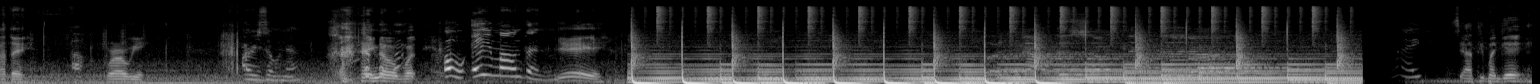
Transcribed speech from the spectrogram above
Ate, Oh. where are we? Arizona. I know, but Oh, A Mountain. yay! Hi. Si Ate Mage.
